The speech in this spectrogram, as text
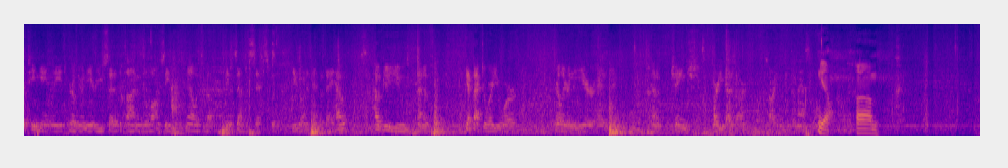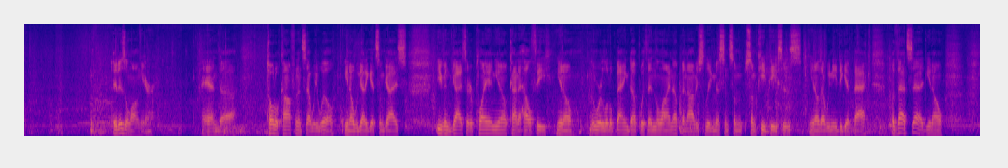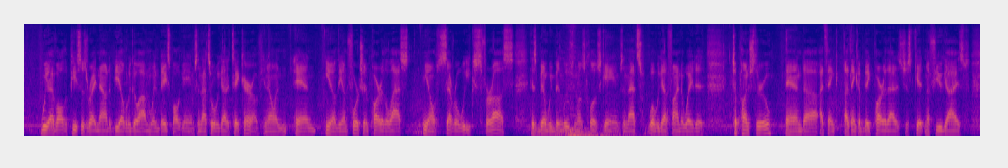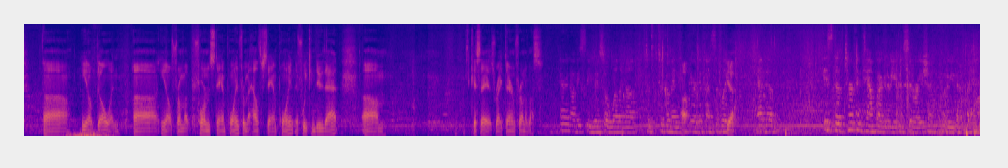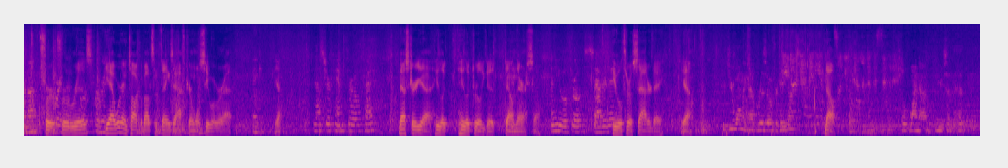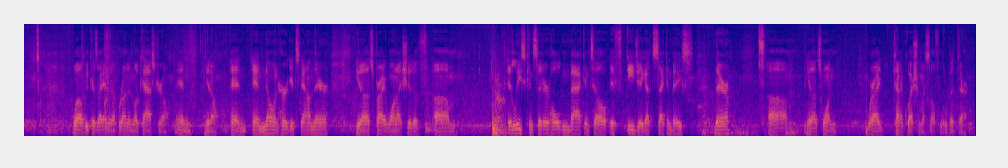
15 game lead earlier in the year. You said at the time it was a long season. Now it's about, I think it's down to six with you going to Tampa Bay. How, how do you kind of get back to where you were earlier in the year and kind of change where you guys are? Sorry, I'm asking. Yeah. Um, it is a long year. And uh, total confidence that we will. You know, we got to get some guys, even guys that are playing, you know, kind of healthy. You know, we're a little banged up within the lineup and obviously missing some, some key pieces, you know, that we need to get back. But that said, you know, we have all the pieces right now to be able to go out and win baseball games, and that's what we got to take care of, you know. And and you know the unfortunate part of the last you know several weeks for us has been we've been losing those close games, and that's what we got to find a way to to punch through. And uh, I think I think a big part of that is just getting a few guys. Uh, you know, going, uh, you know, from a performance standpoint, from a health standpoint, if we can do that, um, like I say, it's right there in front of us. Aaron, obviously, you're so well enough to, to come in Uh, there defensively. yeah. And um, is the turf in Tampa going to be a consideration, whether you're going to play him or not? For Or for the- Riz, for- for Riz? yeah, we're going to talk about some things after, and we'll see where we're at. Thank you. Yeah, Nestor came through okay, Nestor, yeah, he looked he looked really good down there. So and he will throw Saturday? he will throw Saturday. Yeah, Did you only have Rizzo for defense? no, So why not use him to hit? Well because I ended up running Locastro, and you know, and and knowing her gets down there, you know, that's probably one I should have. Um, at least considered holding back until if DJ got second base there. Um, you know, it's one where I kind of question myself a little bit there.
